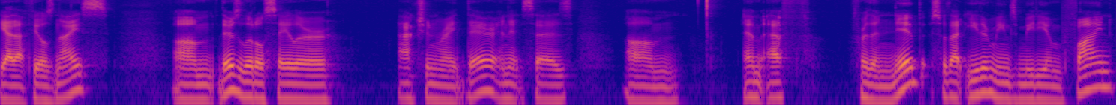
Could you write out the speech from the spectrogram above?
Yeah, that feels nice. Um, there's a little sailor action right there, and it says um, MF for the nib, so that either means medium fine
